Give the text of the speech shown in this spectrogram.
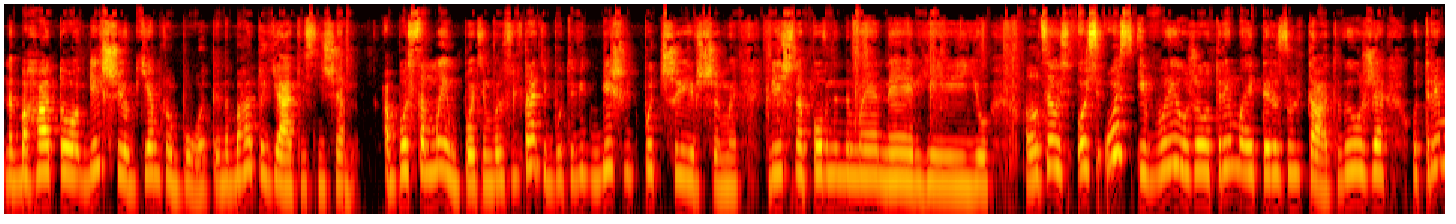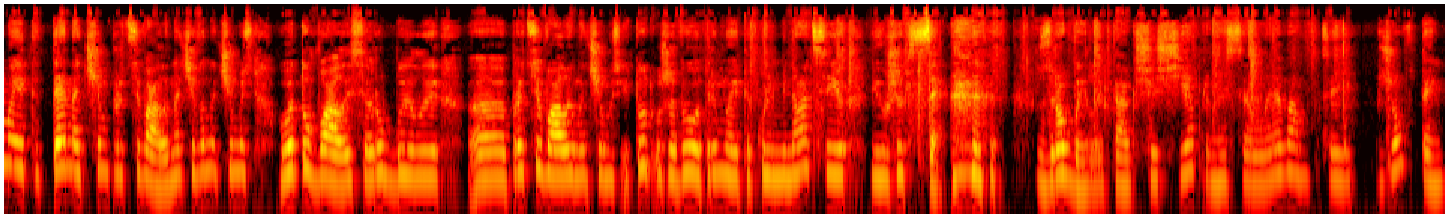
набагато більший об'єм роботи, набагато якісніше або самим потім в результаті бути від, більш відпочившими, більш наповненими енергією. Але це ось ось ось і ви вже отримаєте результат. Ви вже отримаєте те, над чим працювали, наче ви над чимось готувалися, робили, е, працювали над чимось. І тут вже ви отримаєте кульмінацію і вже все зробили. Так, що ще принесе лева цей жовтень.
